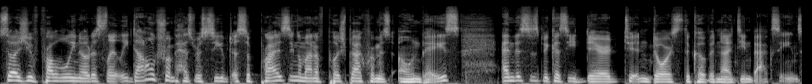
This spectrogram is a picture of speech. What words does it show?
So, as you've probably noticed lately, Donald Trump has received a surprising amount of pushback from his own base, and this is because he dared to endorse the COVID 19 vaccines.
